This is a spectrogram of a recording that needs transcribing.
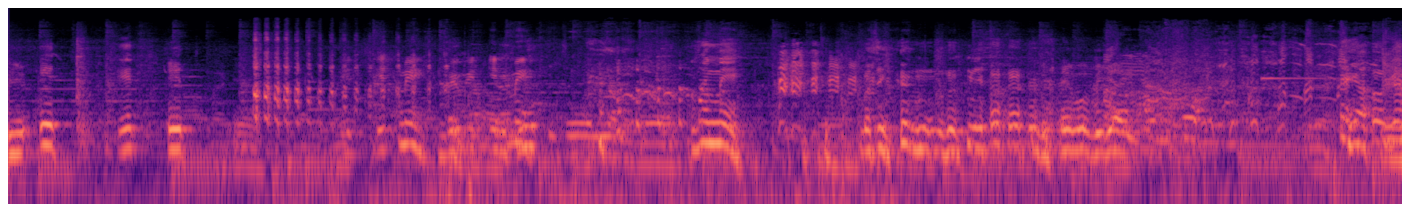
You eat. Eat. Eat. Eat, eat me. Baby, eat me. Basta me. Basta yung... Bigay mo, bigay. Ayaw ka.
